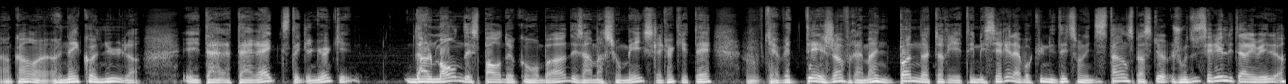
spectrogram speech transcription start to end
encore un, inconnu, là. Et Ta- Tarek, c'était quelqu'un qui dans le monde des sports de combat, des arts martiaux mixtes, quelqu'un qui était, qui avait déjà vraiment une bonne notoriété. Mais Cyril avait aucune idée de son existence parce que, je vous dis, Cyril est arrivé là,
